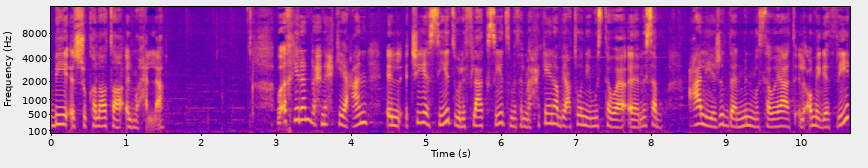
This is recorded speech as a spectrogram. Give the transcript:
بالشوكولاتة المحلى. وأخيرا رح نحكي عن ال chia seeds وال flax seeds مثل ما حكينا بيعطوني مستوى نسب عالية جدا من مستويات الأوميجا 3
